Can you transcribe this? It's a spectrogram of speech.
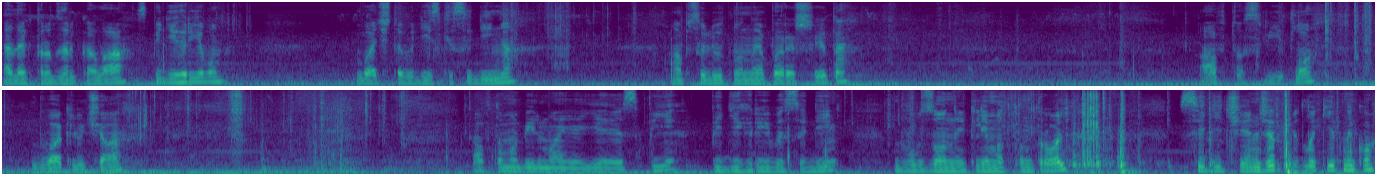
електродзеркала з підігрівом. Бачите, водійське сидіння. Абсолютно не перешите. Автосвітло, два ключа. Автомобіль має ESP, підігріви сидінь, двохзонний клімат-контроль, CD-ченджер підлокітнику.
